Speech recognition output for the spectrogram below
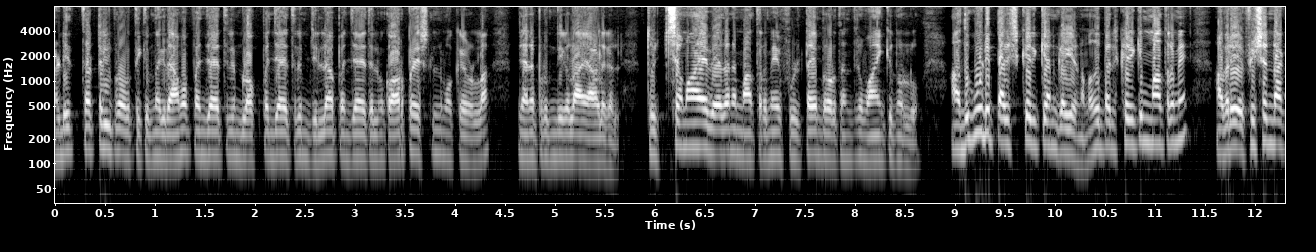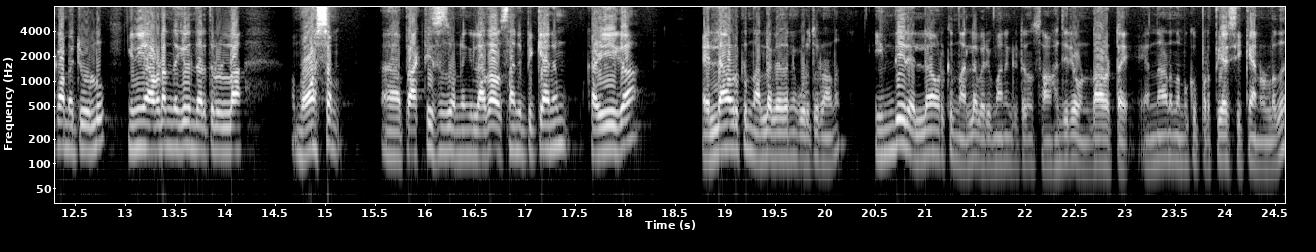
അടിത്തട്ടിൽ പ്രവർത്തിക്കുന്ന ഗ്രാമപഞ്ചായത്തിലും ബ്ലോക്ക് പഞ്ചായത്തിലും ജില്ലാ പഞ്ചായത്തിലും കോർപ്പറേഷനിലും ഒക്കെയുള്ള ജനപ്രതിനിധികളായ ആളുകൾ തുച്ഛമായ വേതനം മാത്രമേ ഫുൾ ടൈം പ്രവർത്തനത്തിന് വാങ്ങിക്കുന്നുള്ളൂ. അതുകൂടി പരിഷ്കരിക്കാൻ കഴിയണം. അത് പരിഷ്കരിക്കും മാത്രമേ അവരെ എഫിഷ്യന്റ് ആക്കാൻ പറ്റുള്ളൂ. ഇനി അവിടെ എന്തെങ്കിലും തരത്തിലുള്ള മോശം പ്രാക്ടീസസ് ഉണ്ടെങ്കിൽ അത് അവസാനിപ്പിക്കാനും കഴിയുക. എല്ലാവർക്കും നല്ല വേതനം കൊടുത്തിട്ടാണ് ഇന്ത്യയിൽ എല്ലാവർക്കും നല്ല വരുമാനം കിട്ടുന്ന സാഹചര്യം ഉണ്ടാവട്ടെ എന്നാണ് നമുക്ക് പ്രത്യാശിക്കാനുള്ളത്.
